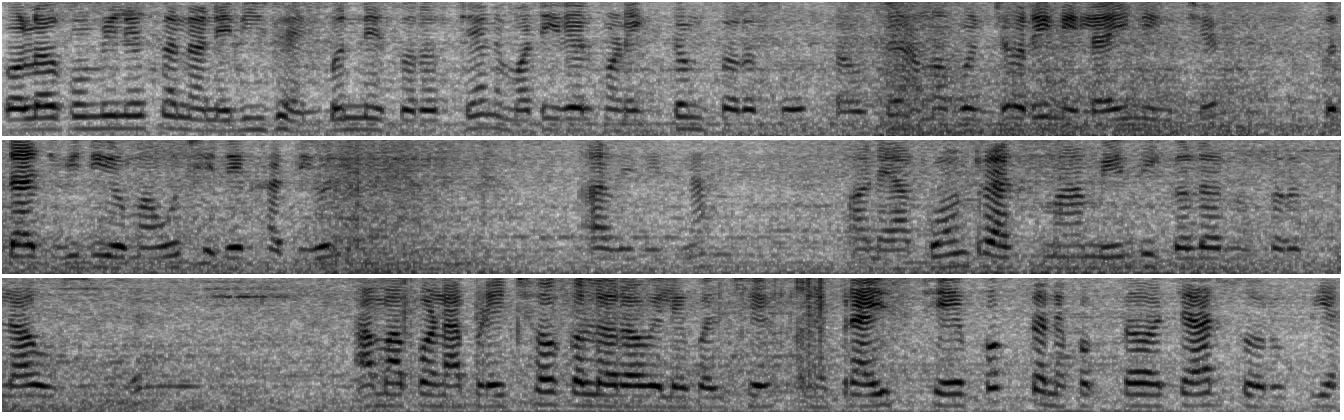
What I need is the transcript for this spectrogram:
કલર કોમ્બિનેશન અને ડિઝાઇન બંને સરસ છે અને મટીરિયલ પણ એકદમ સરસ સોફ્ટ આવશે. આમાં પણ જરીની લાઇનિંગ છે. કદાચ વિડીયોમાં ઓછી દેખાતી હોય. આવી રીતના. અને આ કોન્ટ્રાક્ટ્સમાં મહેંદી કલરનું સરસ બ્લાઉઝ છે. આમાં પણ આપણે છ કલર અવેલેબલ છે અને પ્રાઇસ છે ફક્ત ને ફક્ત ચારસો રૂપિયા.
